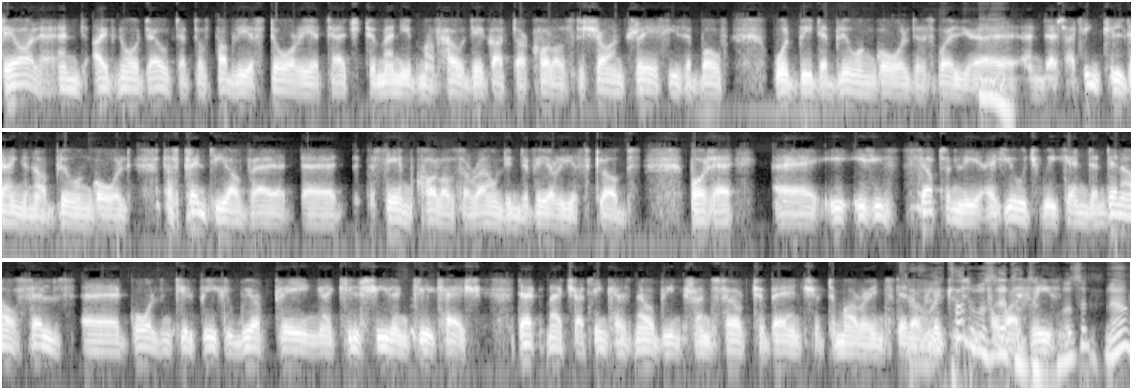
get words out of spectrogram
they all, and I've no doubt that there's probably a story attached to many of them of how they got their colours. The Sean Treacy's above would be the blue and gold as well, uh, and that I think Kildangan are blue and gold. There's plenty of uh, the, the same colours around in the various clubs, but. Uh, it, it is certainly a huge weekend. And then ourselves, uh, Golden Kilfeacle, we're playing uh, Kilsheelan-Kilcash. That match, I think, has now been transferred to Bansha tomorrow instead Oh, of I thought it Littleton. was For what Littleton. reason? Was it? No?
